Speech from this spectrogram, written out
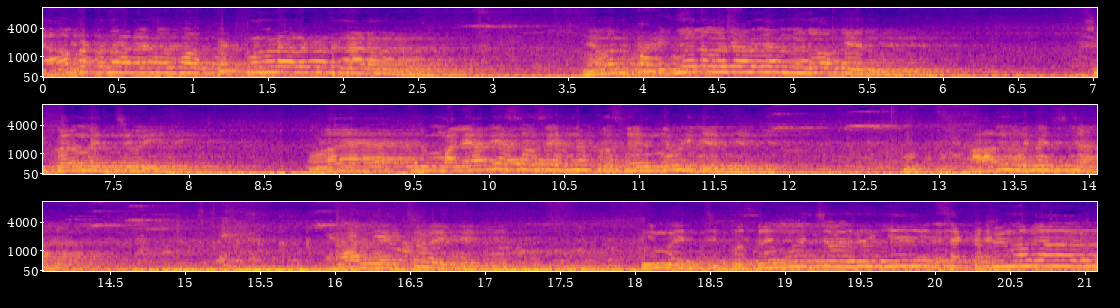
ഞാൻ പെട്ടെന്ന് ആലോചിച്ചപ്പോ പെട്ടെന്ന് ഒരാളെ കിട്ടുകയാണെന്നല്ലോ ഞാൻ പറഞ്ഞു കഴിഞ്ഞ കൊല്ലം വരെയാണ് ഞാൻ വർക്ക് ചെയ്തത്. പക്ഷെ ഇക്കൊല്ലം മരിച്ചുപോയി. നമ്മളെ ഒരു മലയാളി അസോസിയേഷന്റെ പ്രസിഡന്റിനെ പിടിക്കായിരുന്നു ആൾ ഇവിടെ മരിച്ചാണ് ആൾ മരിച്ചു പോയിട്ട് നീ മരിച്ച് പ്രസിഡന്റ് വെച്ചപ്പോഴത്തേക്ക് സെക്രട്ടറി എന്ന് പറയാൻ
